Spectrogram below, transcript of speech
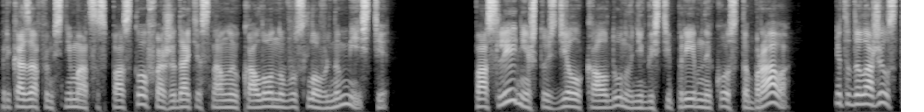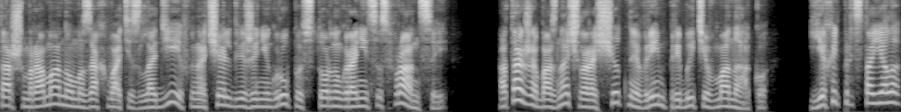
приказав им сниматься с постов и ожидать основную колонну в условленном месте. Последнее, что сделал колдун в негостеприимной Коста-Браво, это доложил старшим Романовым о захвате злодеев и начале движения группы в сторону границы с Францией, а также обозначил расчетное время прибытия в Монако – Ехать предстояло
